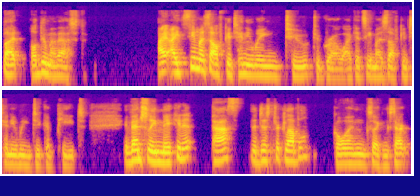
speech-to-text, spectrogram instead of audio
but I'll do my best. I, I see myself continuing to to grow. I could see myself continuing to compete, eventually making it past the district level, going so I can start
